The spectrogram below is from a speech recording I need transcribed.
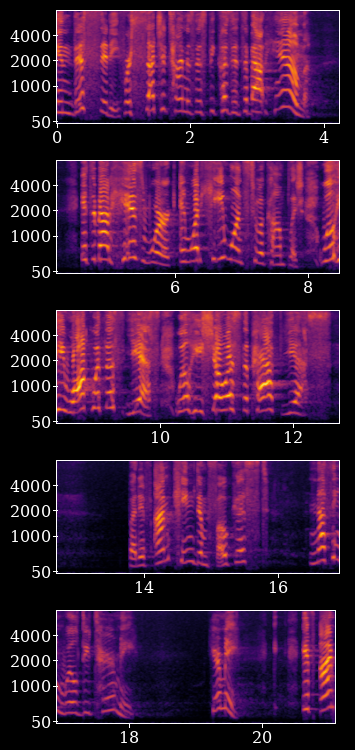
in this city, for such a time as this because it's about Him. It's about His work and what He wants to accomplish. Will He walk with us? Yes. Will He show us the path? Yes. But if I'm kingdom focused, nothing will deter me. Hear me. If I'm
